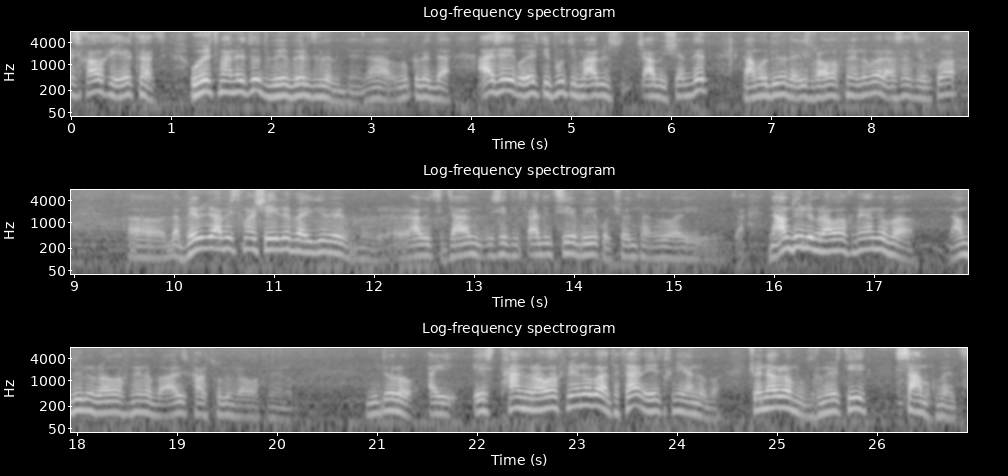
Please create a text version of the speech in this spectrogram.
ეს ხალხი ერთად უერთმანეთოდ ვერძლებდნენ რა მოკლედ და ასე იყო ერთი ფუთი მარილის ჭამის შემდეგ გამოდიოდა ის მრავალხმიანობა რასაც ერქვა და ბევრი რამის თქმა შეიძლება იგივე რა ვიცი ძალიან ისეთი ტრადიციები იყო ჩვენთან რომ აი ნამდვილი მრავალხმიანობა ნამდვილი მრავალხმიანობა არის ქართული მრავალხმიანობა. იმიტომ რომ აი ეს თან მრავალხმიანობა და თან ერთხმიანობა ჩვენ ავრავთ ღმერთი სამ ღმერთს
